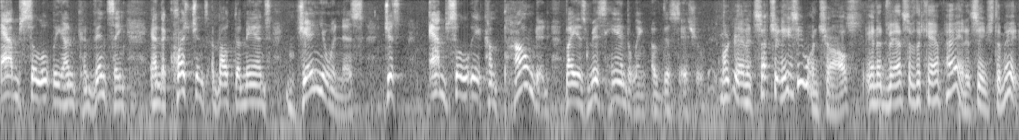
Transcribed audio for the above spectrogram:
absolutely unconvincing. And the questions about the man's genuineness just absolutely compounded by his mishandling of this issue. And it's such an easy one, Charles, in advance of the campaign, it seems to me.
